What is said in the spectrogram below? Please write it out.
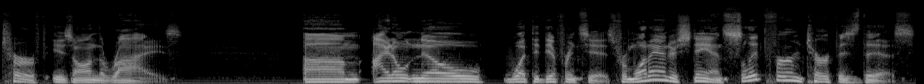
turf is on the rise. Um, I don't know what the difference is. From what I understand, slit film turf is this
